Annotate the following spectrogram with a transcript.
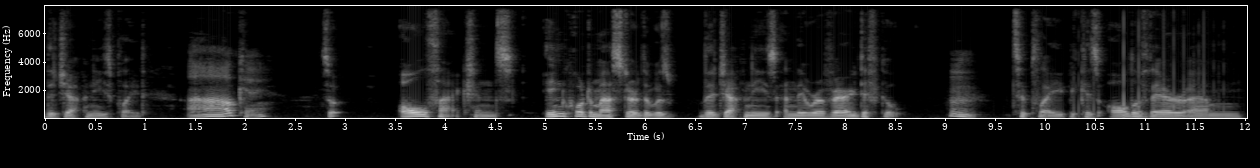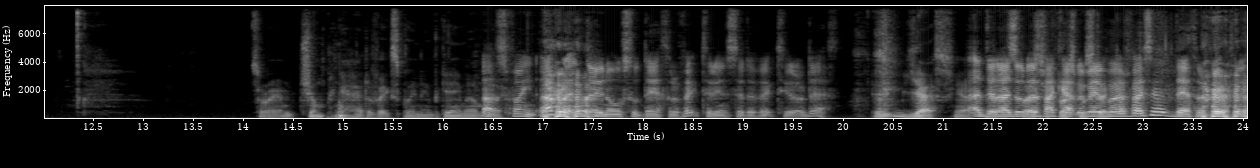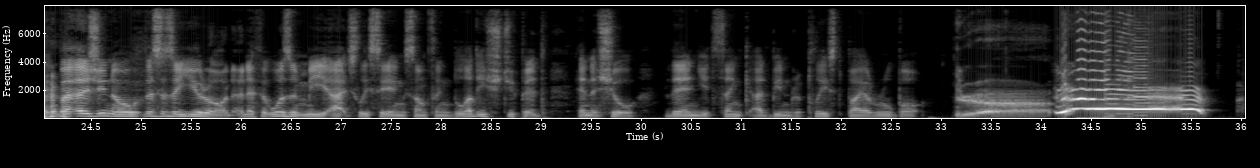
the Japanese played. Ah. Okay. So all factions in Quartermaster there was the Japanese, and they were very difficult Hmm. to play because all of their um, sorry, I'm jumping ahead of explaining the game. Aren't That's I? fine. I've written down also death or victory instead of victory or death. Uh, yes, yeah. Did. that's- I don't know if I can't remember mistake. if I said death or victory. but as you know, this is a year on, and if it wasn't me actually saying something bloody stupid in the show, then you'd think I'd been replaced by a robot.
